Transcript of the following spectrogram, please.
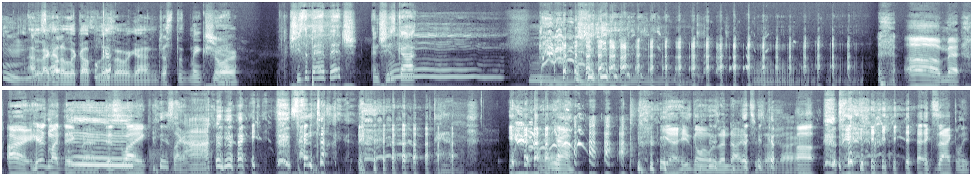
hmm, I, I gotta look up Lizzo again just to make sure. she's a bad bitch, and she's got. Oh man. All right, here's my thing, man. It's like He's like, ah, Zendaya. yeah. yeah, he's going with Zendaya too. Zendaya. yeah, exactly.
